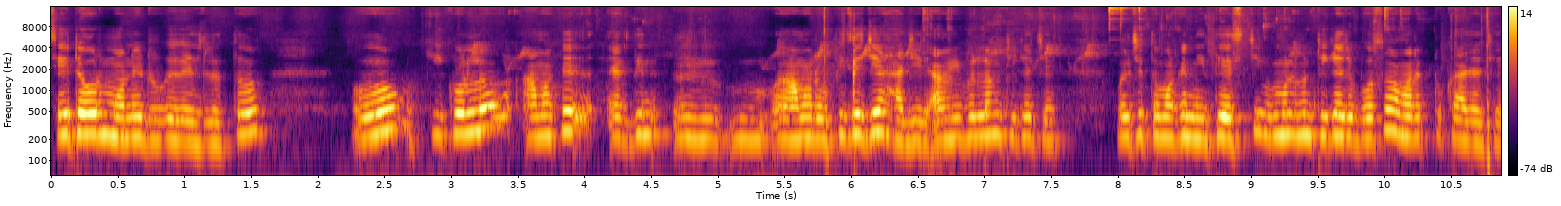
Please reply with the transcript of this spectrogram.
সেটা ওর মনে ঢুকে গেছিল। তো ও কি করল? আমাকে একদিন আমার অফিসে যে হাজির। আমি বললাম, ঠিক আছে। বলছে, তোমাকে নিতে এসেছি। বললাম, ঠিক আছে, বসো, আমার একটু কাজ আছে।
